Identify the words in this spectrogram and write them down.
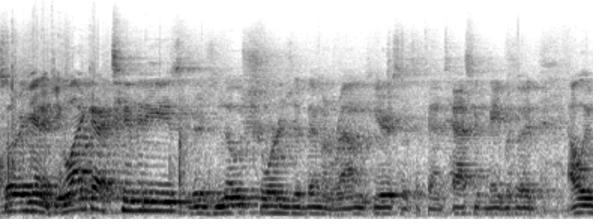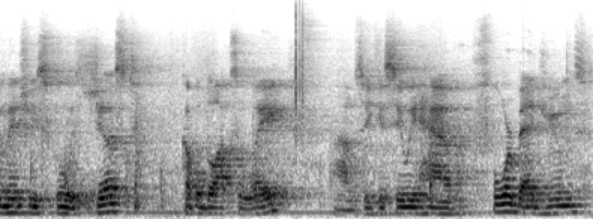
So again, if you like activities, there's no shortage of them around here, so it's a fantastic neighborhood. Elementary School is just a couple blocks away. Um, so you can see we have four bedrooms.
